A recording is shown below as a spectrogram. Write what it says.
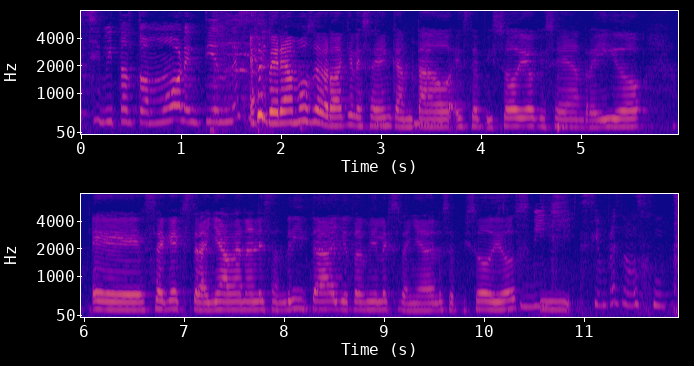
recibí tanto amor, ¿entiendes? esperamos de verdad que les haya encantado este episodio, que se hayan reído. Eh, sé que extrañaban a Alessandrita, yo también la extrañaba en los episodios. Y Siempre estamos juntos.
